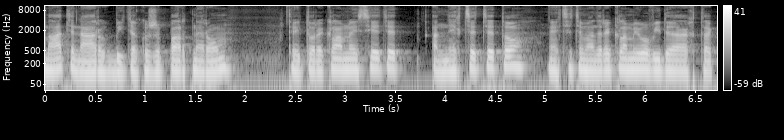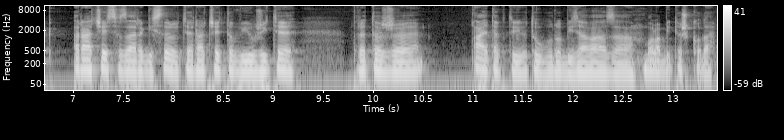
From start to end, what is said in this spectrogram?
máte nárok byť akože partnerom tejto reklamnej siete a nechcete to, nechcete mať reklamy vo videách, tak radšej sa zaregistrujte, radšej to využite, pretože aj tak to YouTube urobí za vás a bola by to škoda.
